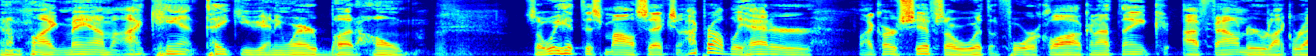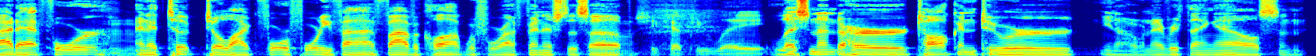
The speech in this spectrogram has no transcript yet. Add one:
And I'm like, ma'am, I can't take you anywhere but home. Mm-hmm. So we hit this mile section. I probably had her like our shifts over with at four o'clock, and I think I found her like right at 4 Mm-hmm. and it took till like four forty-five, five o'clock before I finished this up Oh, she kept you late. listening to her, talking to her, you know, and everything else. And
